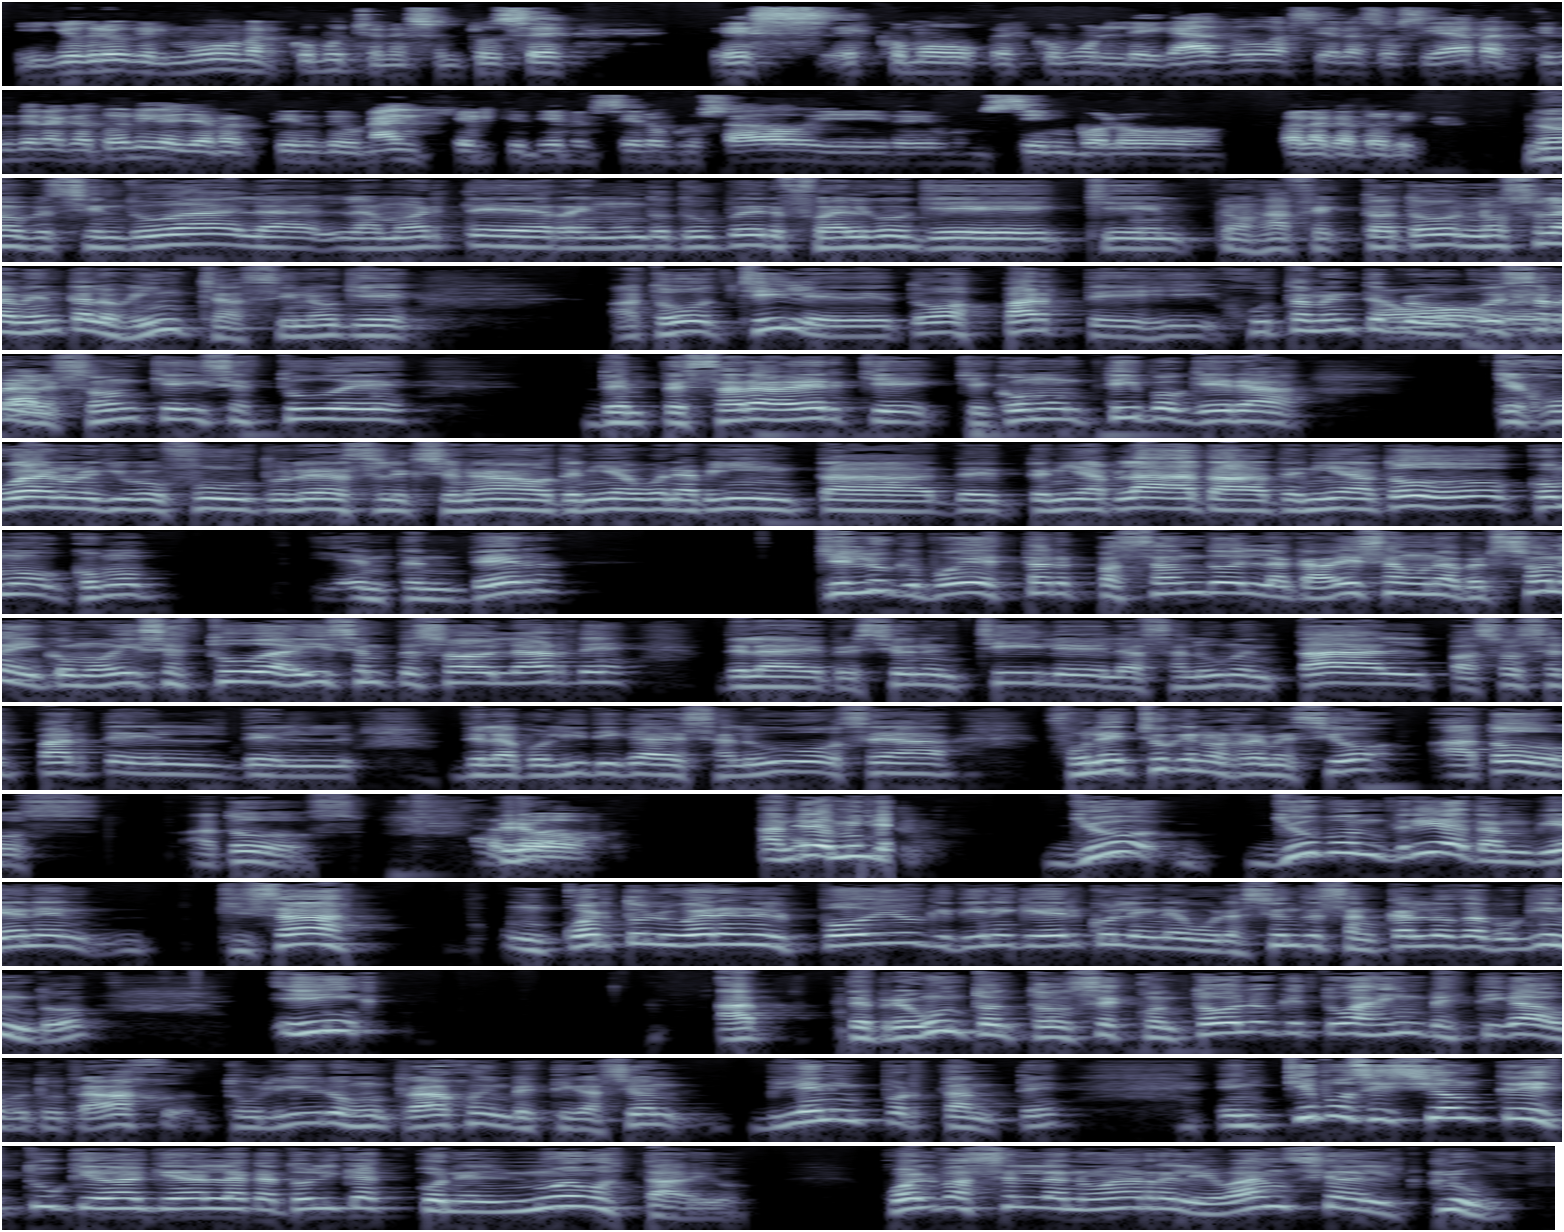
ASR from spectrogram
Y yo creo que el mundo marcó mucho en eso. Entonces, es, es, como, es como un legado hacia la sociedad a partir de la católica y a partir de un ángel que tiene el cielo cruzado y de un símbolo para la católica. No, pues sin duda la, muerte de Raimundo Tupper fue algo que, nos afectó a todos, no solamente a los hinchas, sino que a todo Chile, de todas partes, y justamente provocó ese remesón que dices tú de, empezar a ver que, como un tipo que era que jugaba en un equipo de fútbol, era seleccionado, tenía buena pinta, tenía plata, tenía todo, cómo, cómo entender qué es lo que puede estar pasando en la cabeza de una persona. Y como dices tú, ahí se empezó a hablar de, la depresión en Chile, de la salud mental, pasó a ser parte de la política de salud. O sea, fue un hecho que nos remeció a todos, a todos. Pero, Andrés, mira, yo, yo pondría también en quizás un cuarto lugar en el podio que tiene que ver con la inauguración de San Carlos de Apoquindo y te pregunto entonces, con todo lo que tú has investigado, porque tu trabajo, tu libro es un trabajo de investigación bien importante, ¿en qué posición crees tú que va a quedar la Católica con el nuevo estadio? ¿Cuál va a ser la nueva relevancia del club?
